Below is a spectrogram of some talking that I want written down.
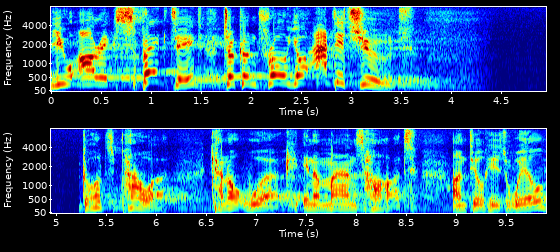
you are expected to control your attitude. God's power cannot work in a man's heart until his will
